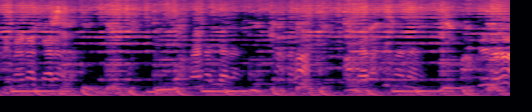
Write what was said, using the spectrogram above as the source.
Gimana sekarang? Gimana sekarang? Sekarang gimana? Gila.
